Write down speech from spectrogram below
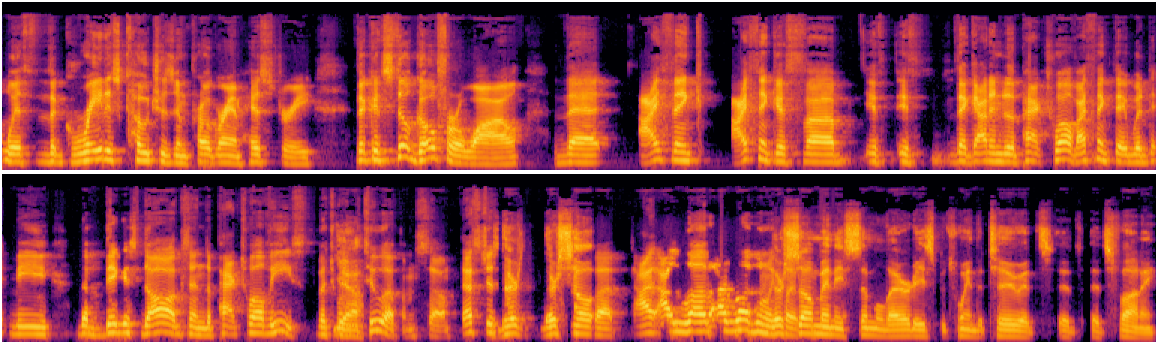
with the greatest coaches in program history that could still go for a while. That I think I think if uh, if if they got into the Pac-12, I think they would be the biggest dogs in the Pac-12 East between yeah. the two of them. So that's just there's there's so. But I, I love I love when there's so them. many similarities between the two. It's it's it's funny.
